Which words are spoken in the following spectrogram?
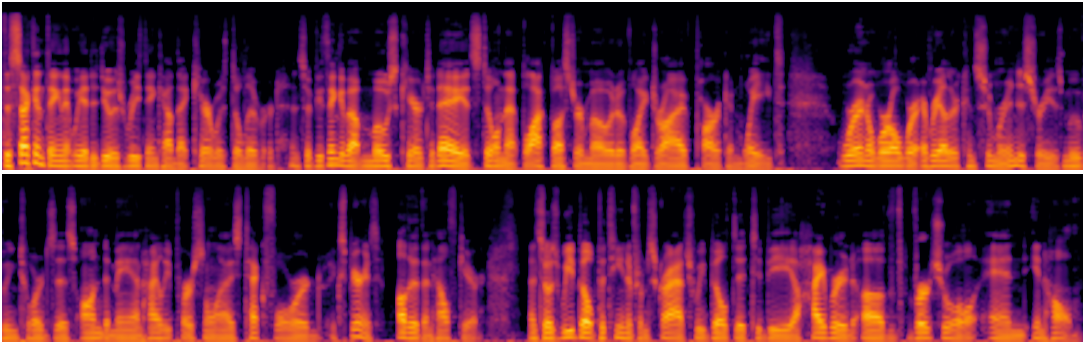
The second thing that we had to do is rethink how that care was delivered. And so if you think about most care today, it's still in that blockbuster mode of like drive, park, and wait we're in a world where every other consumer industry is moving towards this on demand, highly personalized, tech forward experience other than healthcare. And so as we built Patina from scratch, we built it to be a hybrid of virtual and in home.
